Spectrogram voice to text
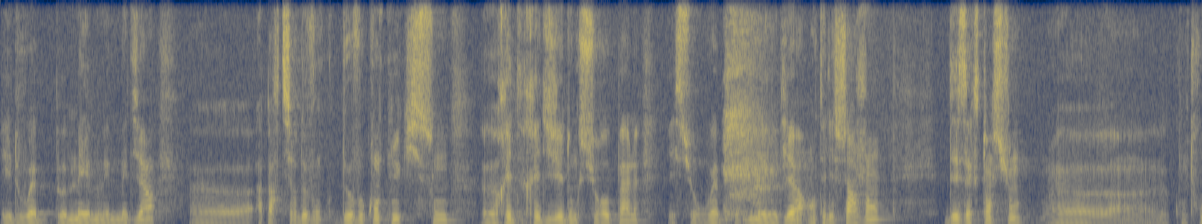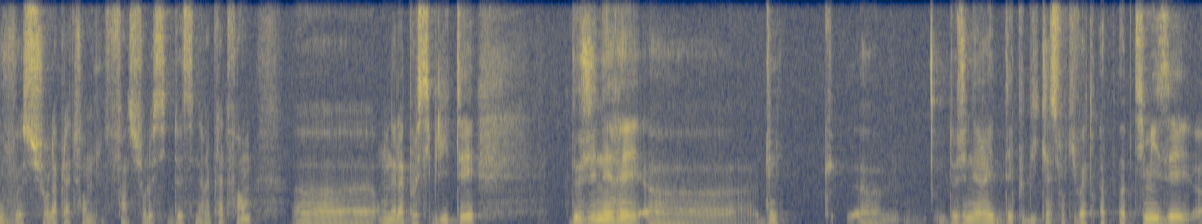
et de Web Media, euh, à partir de vos, de vos, contenus qui sont euh, rédigés donc sur Opal et sur Web Media, en téléchargeant des extensions euh, qu'on trouve sur la plateforme, enfin sur le site de Scénario Plateforme, euh, on a la possibilité de générer donc de générer des publications qui vont être op optimisées euh,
